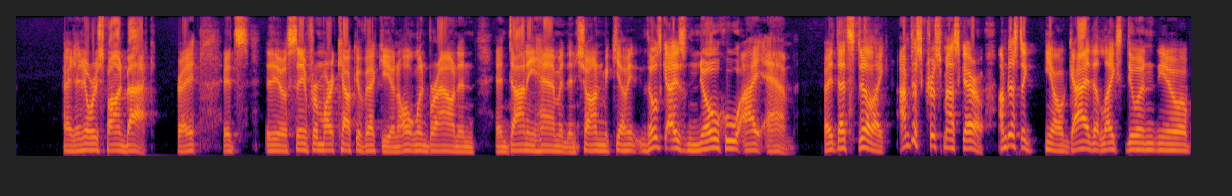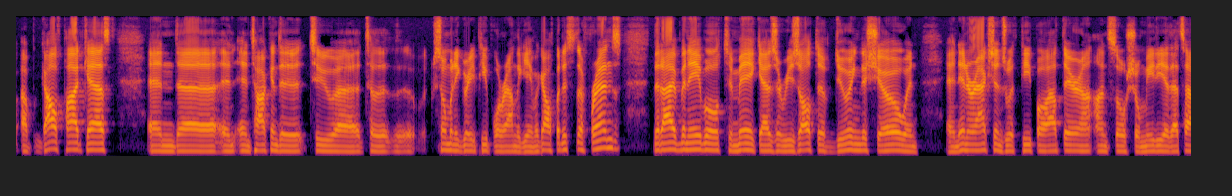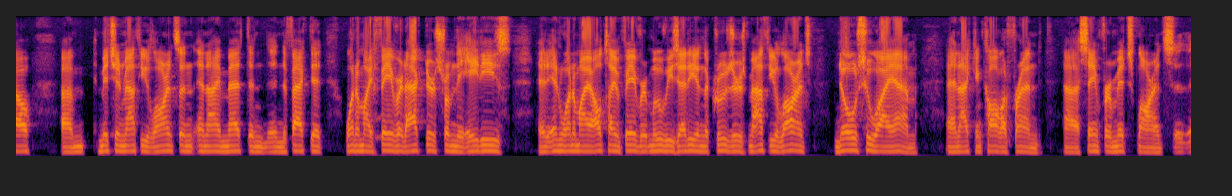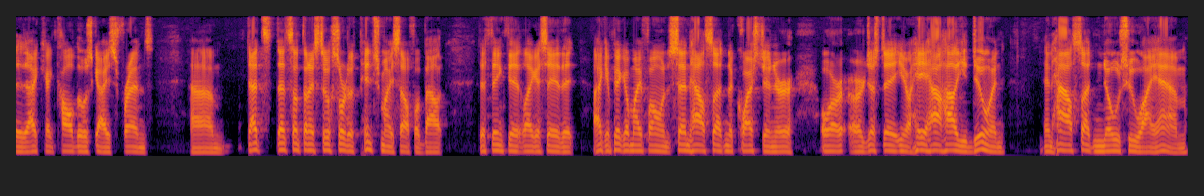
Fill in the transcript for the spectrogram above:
and he'll respond back. Right, it's you know same for Mark Calcavecchia and Olin Browne and and Donnie Hammond and Shaun Micheel. I mean, those guys know who I am, right? That's still like I'm just Chris Mascaro. I'm just a you know a guy that likes doing you know a, a golf podcast and uh, and and talking to to uh, to the, so many great people around the game of golf. But it's the friends that I've been able to make as a result of doing the show and and interactions with people out there on, on social media. That's how. Um, Mitch and Matthew Lawrence and, and I met, and, and the fact that one of my favorite actors from the 80s and, and one of my all time favorite movies, Eddie and the Cruisers, Matthew Lawrence, knows who I am and I can call a friend. Uh, same for Mitch Lawrence. Uh, I can call those guys friends. Um, that's that's something I still sort of pinch myself about to think that, like I say, that I can pick up my phone, send Hal Sutton a question, or or or just a you know, hey, how how you doing? And Hal Sutton knows who I am,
